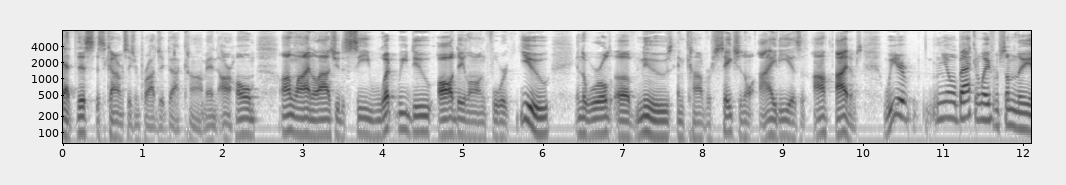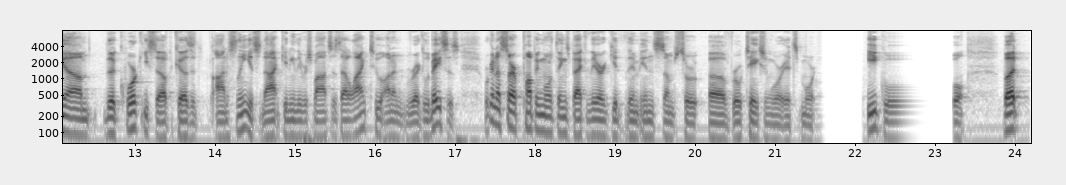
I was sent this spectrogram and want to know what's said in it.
at thisisconversationproject.com. And our home online allows you to see what we do all day long for you in the world of news and conversational ideas and items. We are, you know, backing away from some of the um, the quirky stuff because honestly, it's not getting the responses that I like to on a regular basis. We're going to start pumping more things back there get them in some sort of rotation where it's more equal but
